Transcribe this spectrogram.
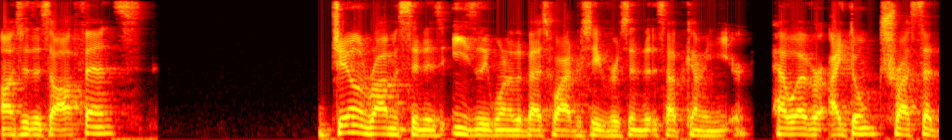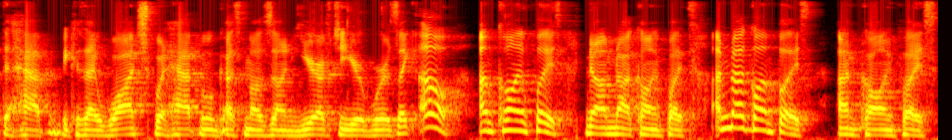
onto this offense, Jaylon Robinson is easily one of the best wide receivers in this upcoming year. However, I don't trust that to happen because I watched what happened with Gus Malzahn year after year, where it's like, oh, I'm calling plays. No, I'm not calling plays. I'm not calling plays. I'm calling plays.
